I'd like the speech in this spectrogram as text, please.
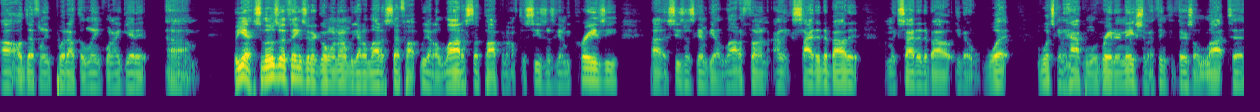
uh, I'll definitely put out the link when I get it. Um, but yeah, so those are the things that are going on. We got a lot of stuff. We got a lot of stuff popping off. The season's gonna be crazy. Uh, season's gonna be a lot of fun. I'm excited about it. I'm excited about you know what what's gonna happen with Raider Nation. I think that there's a lot to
